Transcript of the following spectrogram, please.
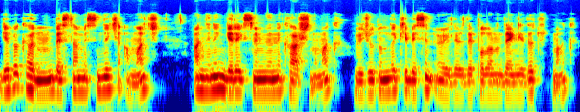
Gebe kadının beslenmesindeki amaç Annenin gereksinimlerini karşılamak, vücudundaki besin öğeleri depolarını dengede tutmak,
